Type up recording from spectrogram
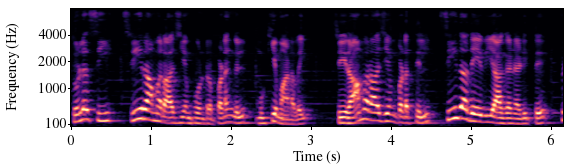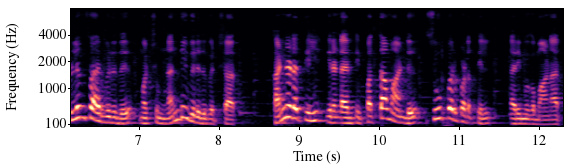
துளசி ஸ்ரீராமராஜ்யம் போன்ற படங்கள் முக்கியமானவை. ஸ்ரீராமராஜ்யம் படத்தில் சீதா தேவியாக நடித்து பிலிம்ஃபேர் விருது மற்றும் நந்தி விருது பெற்றார். கன்னடத்தில் இரண்டாயிரத்தி பத்தாம் ஆண்டு சூப்பர் படத்தில் அறிமுகமானார்.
